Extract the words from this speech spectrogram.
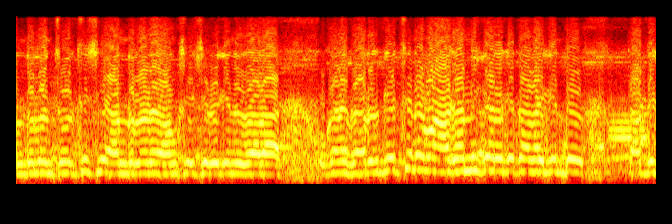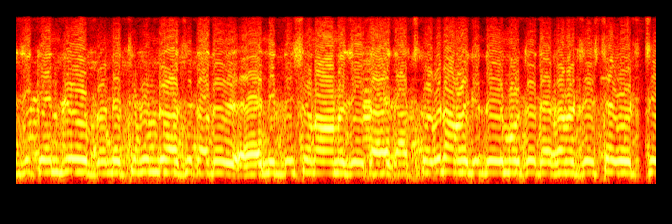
আন্দোলন চলছে সেই আন্দোলনের অংশ হিসেবে কিন্তু তারা ওখানে ফেরত গিয়েছেন এবং আগামীকালকে তারা কিন্তু তাদের যে কেন্দ্রীয় নেতৃবৃন্দ আছে তাদের নির্দেশনা অনুযায়ী তারা কাজ করবেন। আমরা কিন্তু এই মুহূর্তে দেখানোর চেষ্টা করছি।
